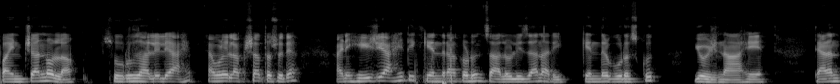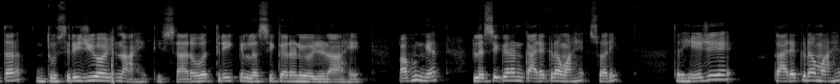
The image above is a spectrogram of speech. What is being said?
पंच्याण्णवला सुरू झालेली आहे. त्यामुळे लक्षात असू द्या आणि ही जी आहे ती केंद्राकडून चालवली जाणारी केंद्र पुरस्कृत योजना आहे. त्यानंतर दुसरी जी योजना आहे ती सार्वत्रिक लसीकरण योजना आहे. पाहून घ्या लसीकरण कार्यक्रम आहे सॉरी तर हे जे कार्यक्रम आहे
